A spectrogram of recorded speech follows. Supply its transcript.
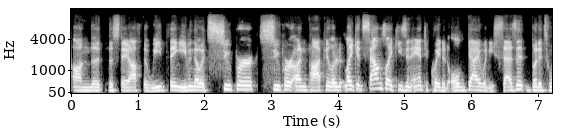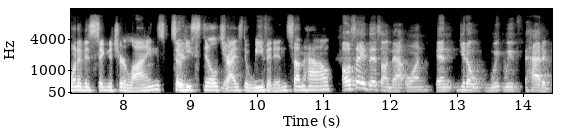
on the the stay off the weed thing, even though it's super super unpopular. Like it sounds like he's an antiquated old guy when he says it, but it's one of his signature lines. So he still tries yeah. to weave it in somehow. I'll say this on that one, and you know we we've had a.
